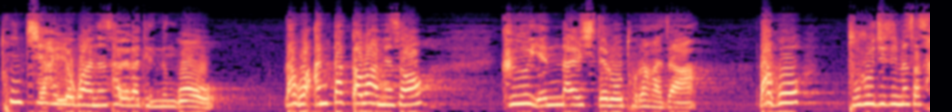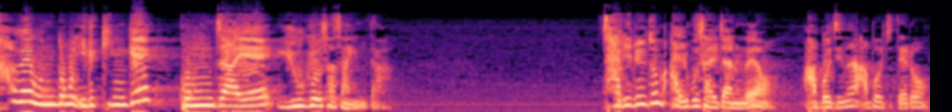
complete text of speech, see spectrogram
통치하려고 하는 사회가 됐는고 라고 안타까워하면서 그 옛날 시대로 돌아가자라고 부르짖으면서 사회운동을 일으킨 게 공자의 유교 사상입니다. 자리를 좀 알고 살자는 거예요. 아버지는 아버지대로,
